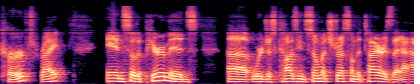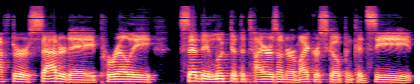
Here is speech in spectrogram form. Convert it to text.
curved, right? And so the pyramids uh, were just causing so much stress on the tires that after Saturday, Pirelli said they looked at the tires under a microscope and could see,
